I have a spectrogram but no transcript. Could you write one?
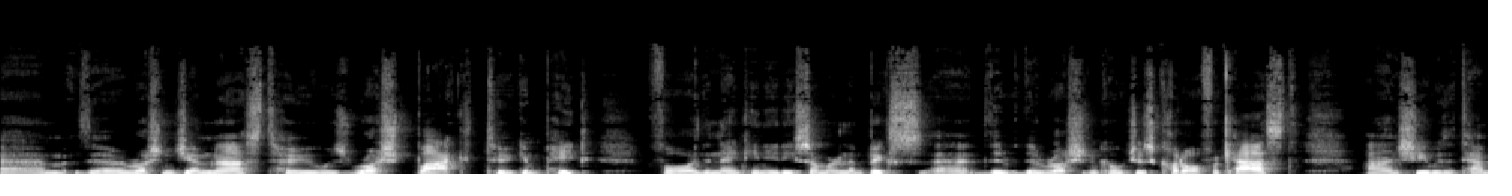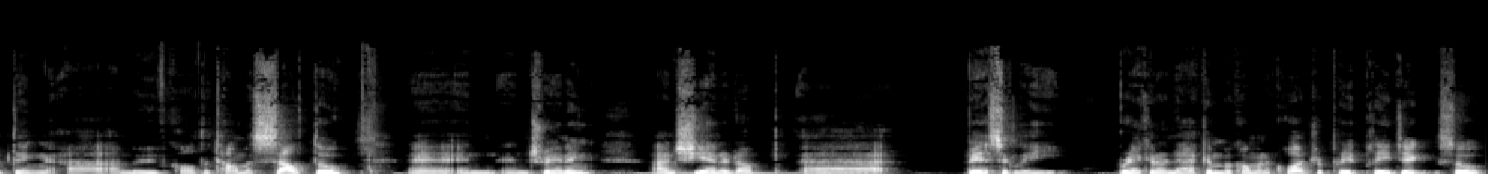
um, the Russian gymnast who was rushed back to compete for the 1980 Summer Olympics. Uh, the, the Russian coaches cut off her cast and she was attempting uh, a move called the Thomas Salto uh, in, in training. And she ended up uh, basically breaking her neck and becoming a quadriplegic. So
